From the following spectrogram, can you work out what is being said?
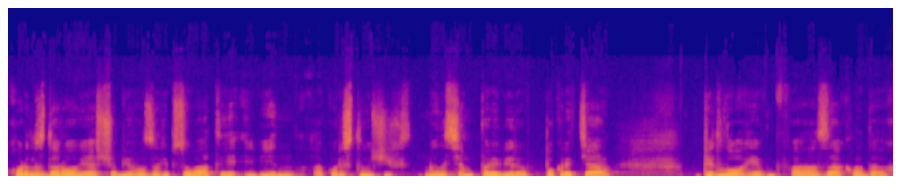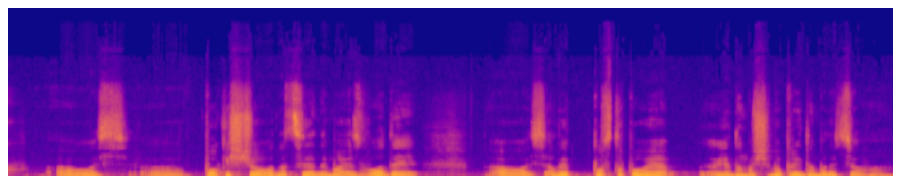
охорони здоров'я, щоб його загіпсувати, і він, а, користуючись милицям, перевірив покриття підлоги в закладах. Ось е, поки що на це немає згоди. Ось, але поступово я думаю, що ми прийдемо до цього.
